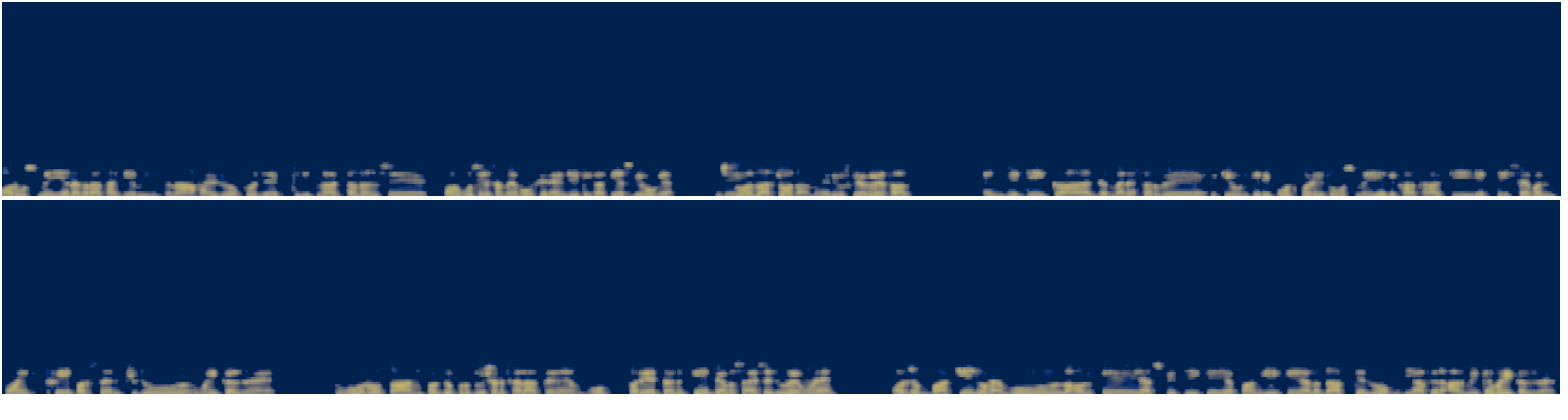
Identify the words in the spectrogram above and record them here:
और उसमें ये लग रहा था कि अब इतना हाइड्रो प्रोजेक्ट इतना टनल से और उसी समय वो फिर एनजीटी का केस भी हो गया। जी। 2014 में यानी उसके अगले साल। एनजीटी का जब मैंने सर्वे की उनकी रिपोर्ट पढ़ी तो उसमें ये लिखा था कि 87.3 परसेंट जो व्हीकल्स हैं वो रोहतांग पर जो प्रदूषण फैलाते हैं वो पर्यटन के व्यवसाय से जुड़े हुए हैं और जो बाकी जो है वो लाहौल के या स्पीति के या पांगी के या लद्दाख के लोग या फिर आर्मी के व्हीकल्स हैं।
